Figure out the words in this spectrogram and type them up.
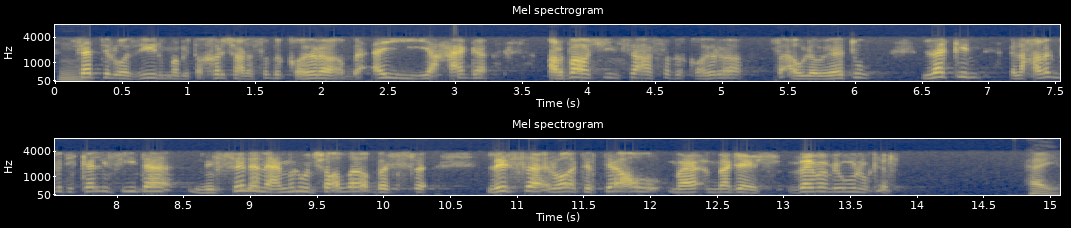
سيادة الوزير ما بيتأخرش على استاد القاهرة بأي حاجة. 24 ساعة استاد القاهرة في أولوياته. لكن اللي حضرتك بتتكلم فيه ده نفسنا نعمله إن شاء الله بس لسه الوقت بتاعه ما جاش. زي ما بيقولوا كده. هايل.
